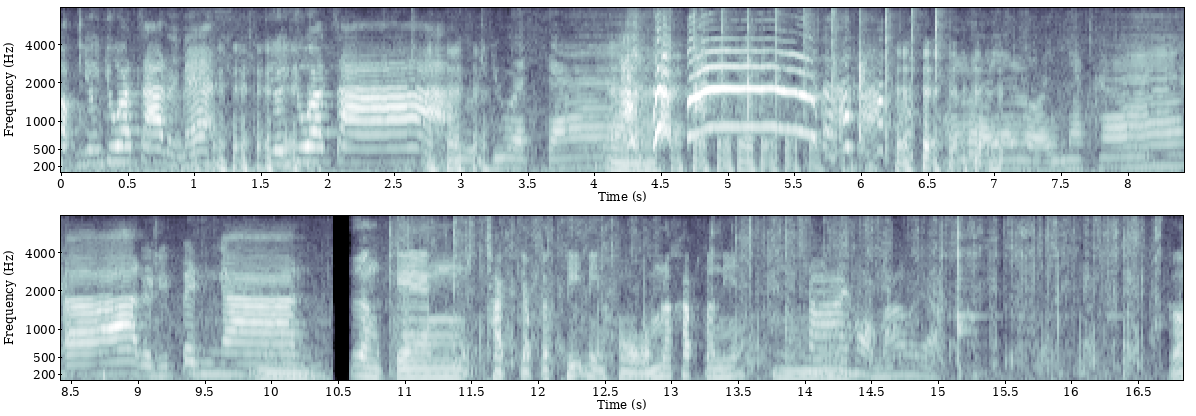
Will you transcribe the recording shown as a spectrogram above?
บอกยัวยัวๆจ้าหน่อยแม่ยัวยัวๆจ้ายั่วยั่วๆจ้า อ่า อร่อยอร่อยนะคะอ่าเดี๋ยวนี้เป็นงาน เครื่องแกงผัดกับกะทินี่หอมแล้วครับ ตอนนี้อืมใช่หอมมากเลยอะ ก็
